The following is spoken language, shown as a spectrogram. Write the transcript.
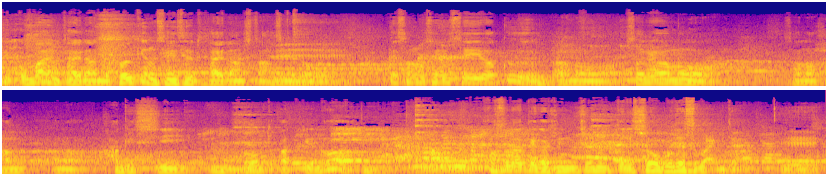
結構前の対談で保育園の先生と対談したんですけど、でその先生曰くあのそれはもうそのはんあの激しいこととかっていうのは、あの子育てが順調にいってる証拠ですばいみたいな、え。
